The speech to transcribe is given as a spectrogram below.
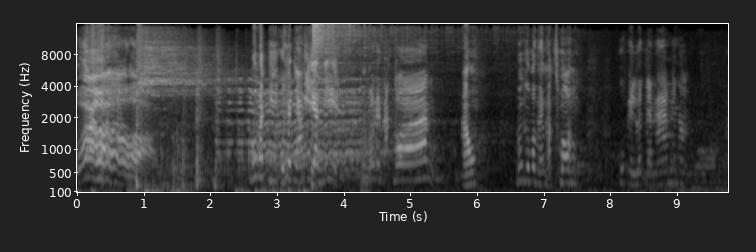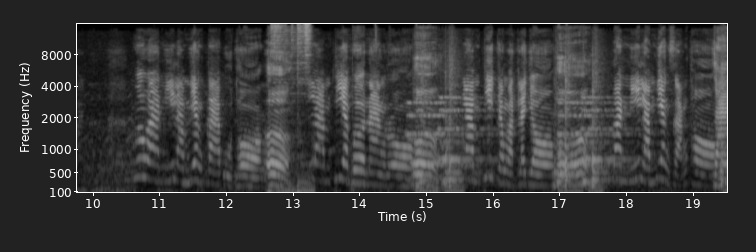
ว้าวมึงมาตีกูเห็นยังเอียนนี่กูมาเป็นนักทอง เอามึงก็มาเป็นบักทอง กูเป็นรถจนาไหมเนาะ เมื่อวานนี้ลำเลี้ยงปลาบู่ทองเออ ลำที่อำเภอนางรองเออ ลำที่จังหวัดระยอง เออ วันนี้ลำเลี้ยงสังทอง จ้า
